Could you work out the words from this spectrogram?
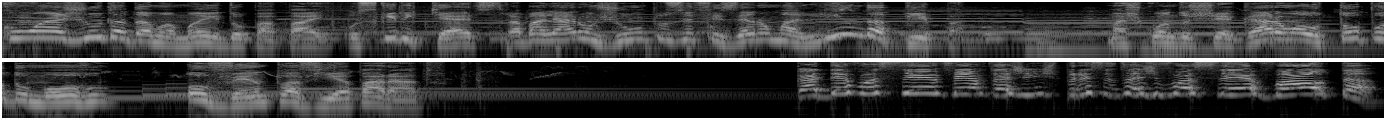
Com a ajuda da mamãe e do papai, os Kitty Cats trabalharam juntos e fizeram uma linda pipa. Mas quando chegaram ao topo do morro, o vento havia parado. Cadê você, vento? A gente precisa de você. Volta!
